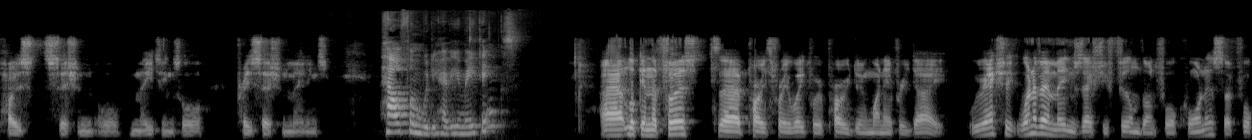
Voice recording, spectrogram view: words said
post-session or meetings or pre-session meetings. How often would you have your meetings? Uh, look, in the first uh, probably three weeks, we were probably doing one every day we were actually one of our meetings was actually filmed on Four Corners. So Four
